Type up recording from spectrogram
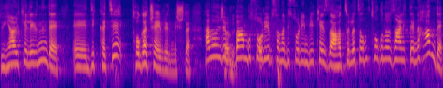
dünya ülkelerinin de e, dikkati TOG'a çevrilmişti. Hem önce Tabii. ben bu soruyu sana bir sorayım bir kez daha hatırlatalım. TOG'un özelliklerini hem de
